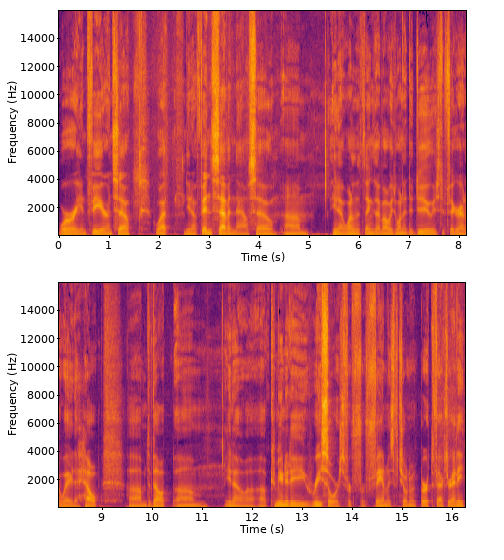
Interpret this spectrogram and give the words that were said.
worry and fear. And so, what you know, Finn's seven now, so. Um, you know, one of the things I've always wanted to do is to figure out a way to help um, develop um, you know, a, a, community resource for, for families of children with birth defects or any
